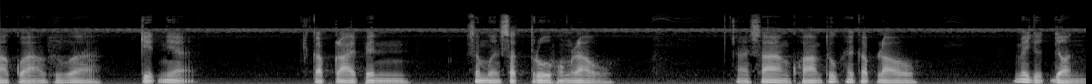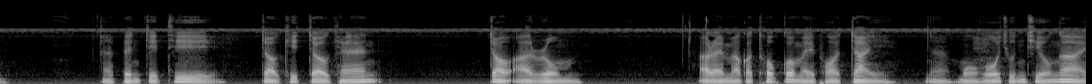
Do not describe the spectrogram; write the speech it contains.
มากกว่า ก็คือว่าจิตเนี่ยกลับกลายเป็นเสมือนศัตรูของเรา สร้างความทุกข์ให้กับเราไม่หยุดหย่อน เป็นจิตที่เจ้าคิดเจ้าแค้น เจ้าอารมณ์ อะไรมากระทบก็ไม่พอใจนะโมโหฉุนเฉียวง่าย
